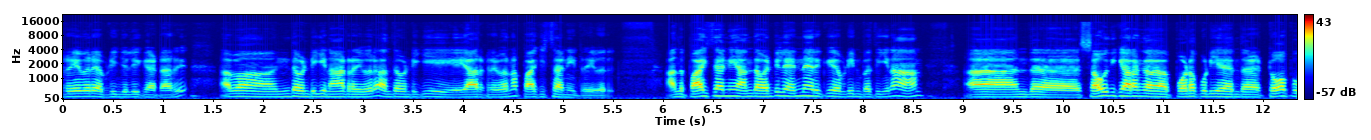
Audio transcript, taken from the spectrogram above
டிரைவர் அப்படின்னு சொல்லி கேட்டார். அப்போ இந்த வண்டிக்கு நான் டிரைவர் அந்த வண்டிக்கு யார் டிரைவர்னா பாகிஸ்தானி டிரைவர் அந்த பாகிஸ்தானி அந்த வண்டியில் என்ன இருக்குது அப்படின்னு பார்த்தீங்கன்னா அந்த சவுதிக்காரங்க போடக்கூடிய அந்த டோப்பு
